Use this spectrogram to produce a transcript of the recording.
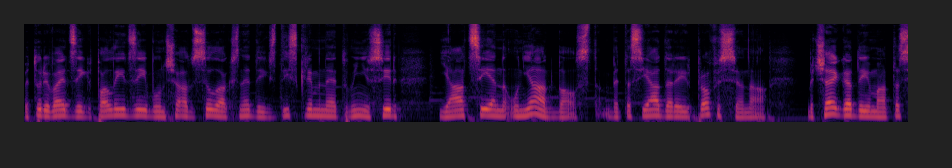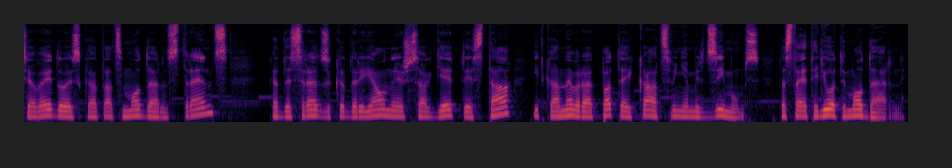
Bet tur ir vajadzīga palīdzība, un šādus cilvēkus nedrīkst diskriminēt. Viņus ir jāciena un jāatbalsta, bet tas jādara ir profesionāli. Bet šajā gadījumā tas jau veidojas kā tāds moderns trends, kad es redzu, ka arī jaunieši sāk ģērbties tā, it kā nevarētu pateikt, kāds viņam ir dzimums. Tas tā ir ļoti moderni.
